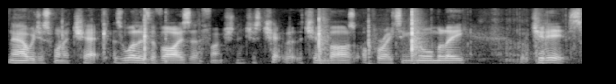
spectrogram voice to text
Now we just want to check, as well as the visor functioning, just check that the chin bar is operating normally, which it is.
